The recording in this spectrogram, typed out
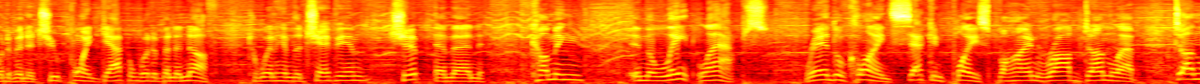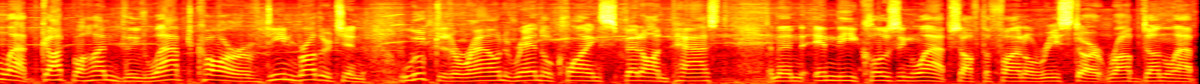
would have been a two point gap. It would have been enough to win him the championship. And then coming in the late laps, Randall Klein, second place behind Rob Dunlap. Dunlap got behind the lapped car of Dean Brotherton, looped it around. Randall Klein sped on past. And then in the closing laps off the final restart, Rob Dunlap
